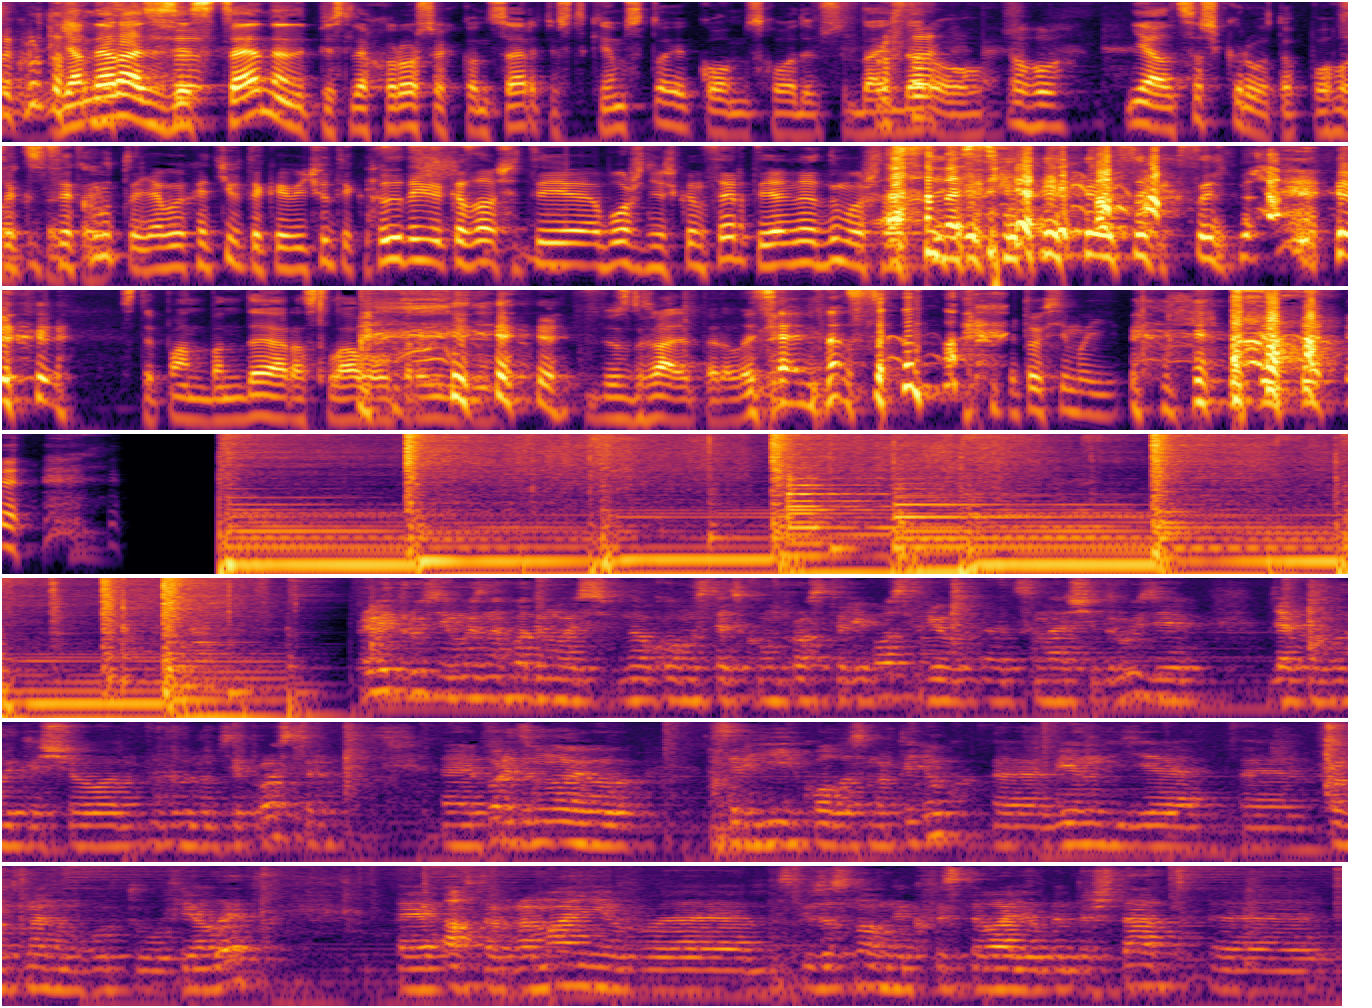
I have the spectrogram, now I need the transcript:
Це круто, Я що не раз це- зі сцени після хороших концертів з таким стояком сходив, що дай Просто- дорогу. Ого. Ні, але це ж круто, Це, погодься. це ти. круто, я би хотів таке відчути. Коли ти казав, що ти обожнюєш концерти, я не думав, що настільки сильно. Степан Бандера, слава Україні. Бюстгальтер летять на сцену. Це всі мої. Привіт, друзі! Ми знаходимося в науково-мистецькому просторі Острів. Е, Це наші друзі. Дякую велике, що надали нам цей простір. Е, Поряд зі мною Сергій Колос Мартинюк. Е, Він є фронтменом гурту Фіолет, автор романів, співзасновник фестивалю Бендерштат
